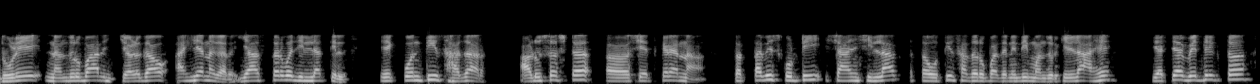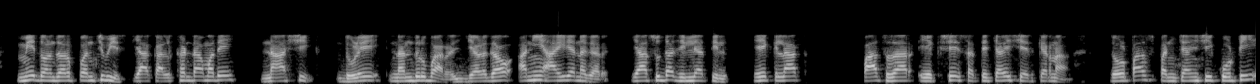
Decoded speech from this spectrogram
धुळे नंदुरबार जळगाव अहिल्यानगर या सर्व जिल्ह्यातील एकोणतीस हजार अडुसष्ट शेतकऱ्यांना सत्तावीस कोटी शहाऐंशी लाख चौतीस हजार रुपयाचा निधी मंजूर केलेला आहे. याच्या व्यतिरिक्त मे दोन हजार पंचवीस या कालखंडामध्ये नाशिक धुळे नंदुरबार जळगाव आणि अहिल्यानगर या सुद्धा जिल्ह्यातील एक लाख पाच हजार एकशे सत्तेचाळीस शेतकऱ्यांना जवळपास पंच्याऐंशी कोटी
